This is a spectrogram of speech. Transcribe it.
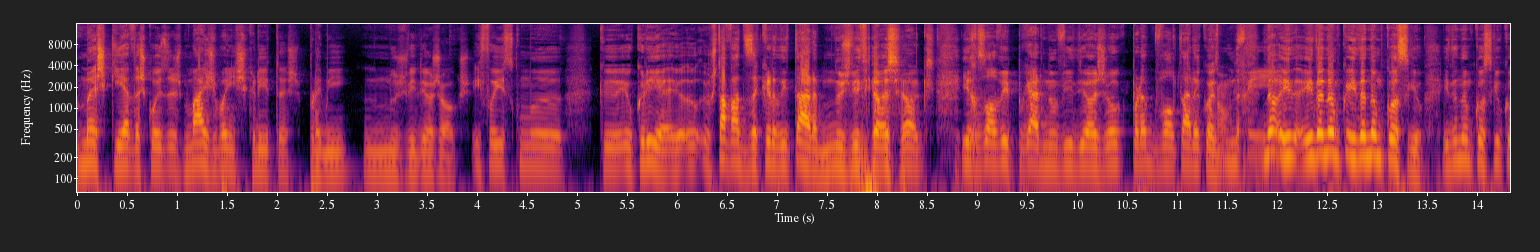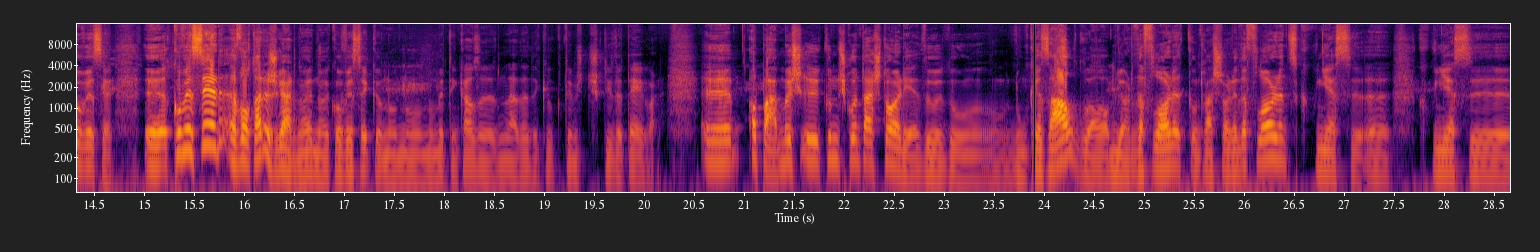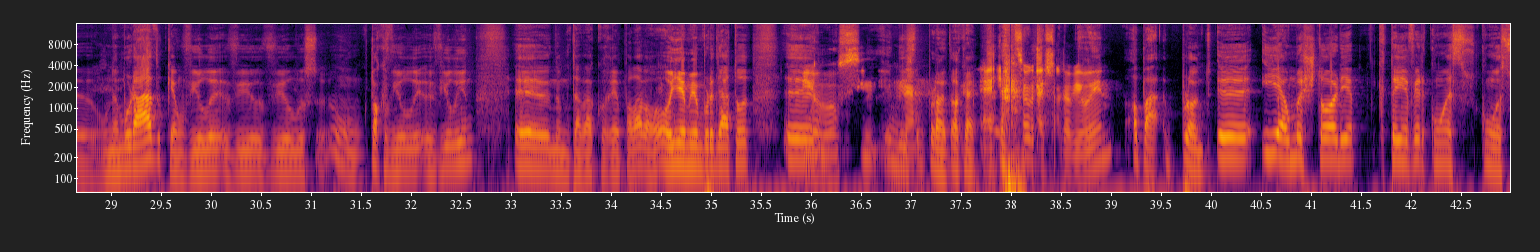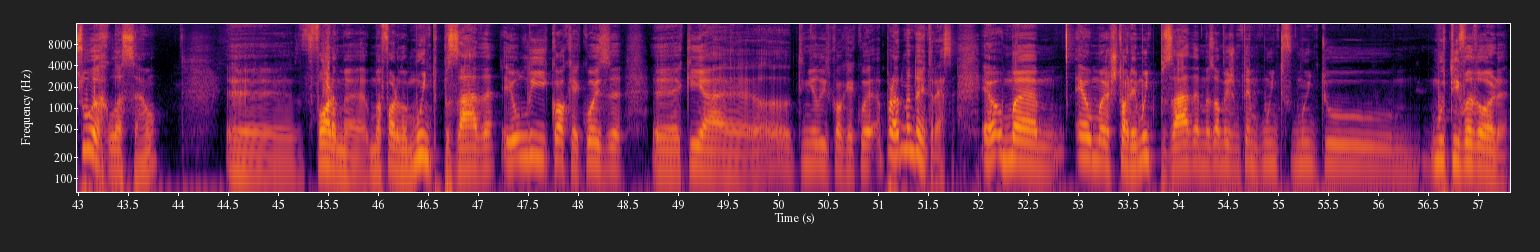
mas que é das coisas mais bem escritas para mim nos videojogos. E foi isso que, me, que eu queria. Eu, eu estava a desacreditar-me nos videojogos e resolvi pegar no videojogo para me voltar a coisa. Não, não, ainda, não, ainda não me conseguiu. Ainda não me conseguiu convencer. Uh, convencer a voltar a jogar, não é? Não é convencer que eu não, não, não meto em causa nada daquilo que temos discutido até agora. Uh, opa, mas uh, que nos conta a história de, de, um, de um casal, ou melhor, da Flora, conta a história da Florence, que conhece, uh, que conhece um namorado, que é um violão viol, viol, um, toca viol, violino, uh, não me estava a correr a palavra, ou ia-me embrulhar todo. Uh, sim, pronto, ok. É, seu gajo toca violino. Opa, pronto, uh, e é uma história que tem a ver com a, com a sua relação, Uh, de forma, uma forma muito pesada. Eu li qualquer coisa uh, aqui, há, uh, tinha lido qualquer coisa, pronto, mas não interessa. É uma, é uma história muito pesada, mas ao mesmo tempo muito, muito motivadora.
